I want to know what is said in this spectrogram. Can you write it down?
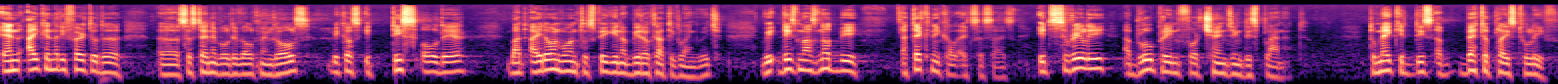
And I can refer to the uh, Sustainable Development Goals because it is all there, but I don't want to speak in a bureaucratic language. We, this must not be a technical exercise. It's really a blueprint for changing this planet, to make it this a better place to live.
